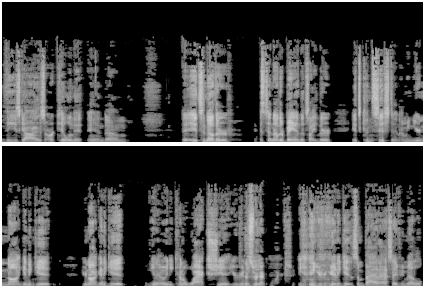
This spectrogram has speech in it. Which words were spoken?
These guys are killing it, and um, it's another, it's another band that's like they're, it's consistent. I mean, you're not gonna get, you're not gonna get. You know, any kind of whack shit. You're gonna That's get right. you're gonna get some badass heavy metal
